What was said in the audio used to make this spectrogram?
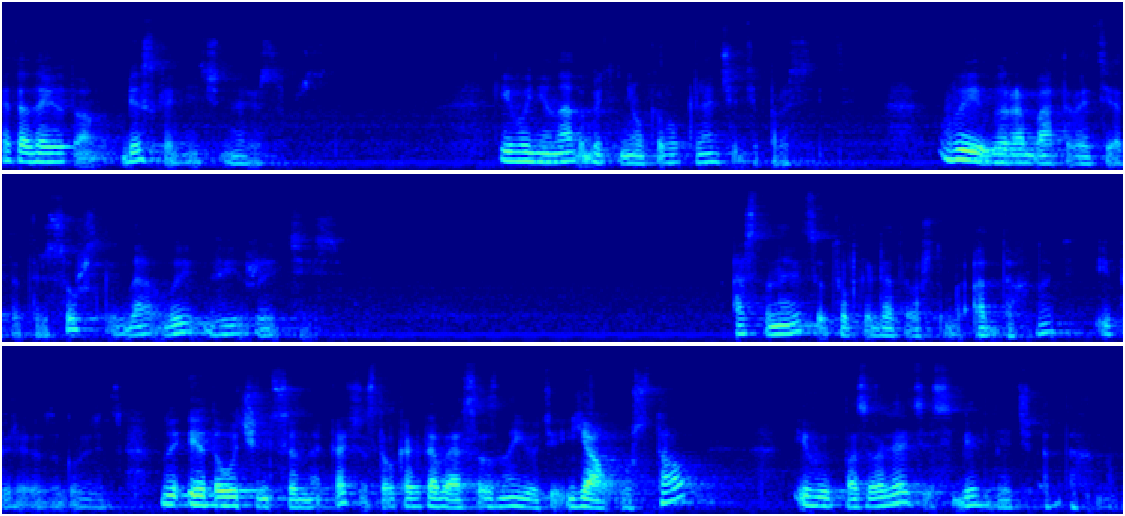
Это дает вам бесконечный ресурс. Его не надо быть ни у кого клянчить и просить. Вы вырабатываете этот ресурс, когда вы движетесь. Остановиться только для того, чтобы отдохнуть и перезагрузиться. Ну и это очень ценное качество, когда вы осознаете, я устал, и вы позволяете себе лечь, отдохнуть.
